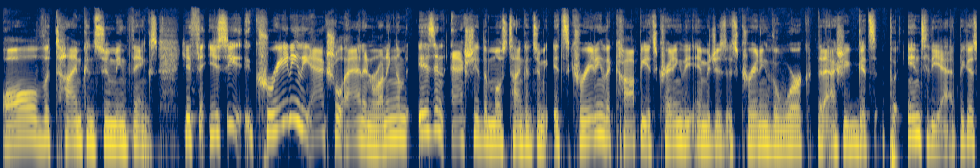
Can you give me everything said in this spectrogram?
all the time consuming things. You, th- you see, creating the actual ad and running them isn't actually the most time consuming. It's creating the copy, it's creating the images, it's creating the work that actually gets put into the ad. Because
